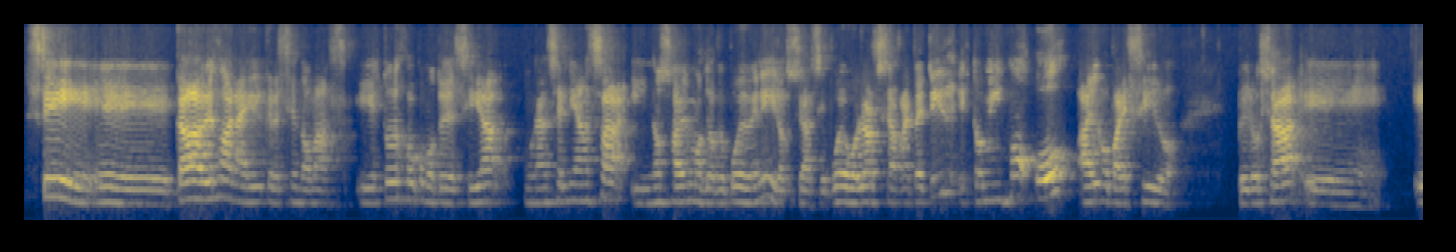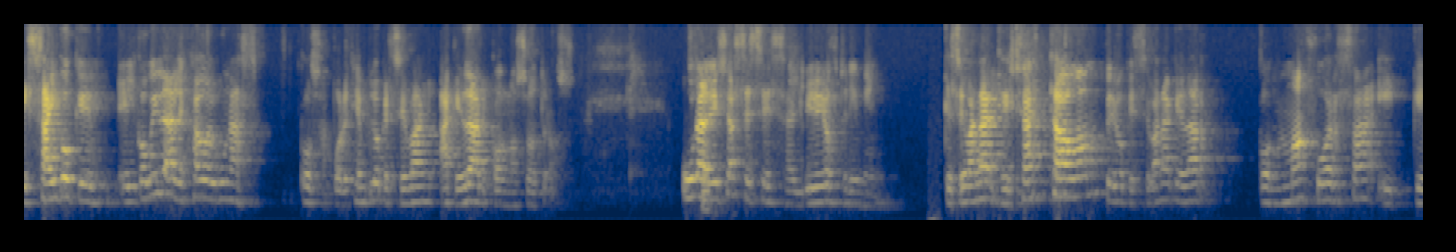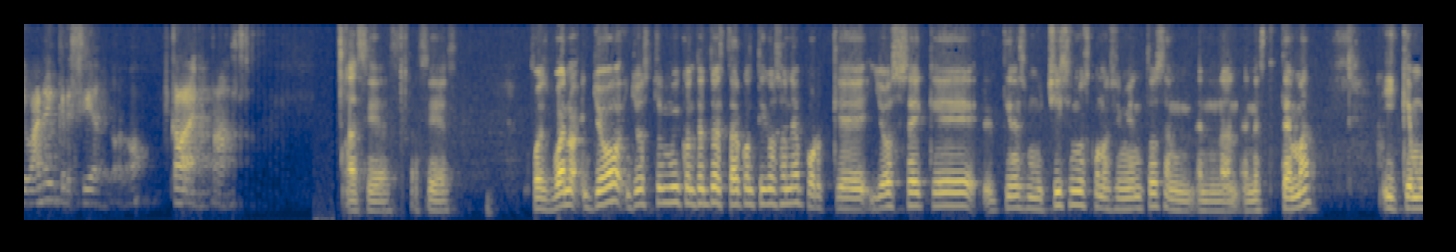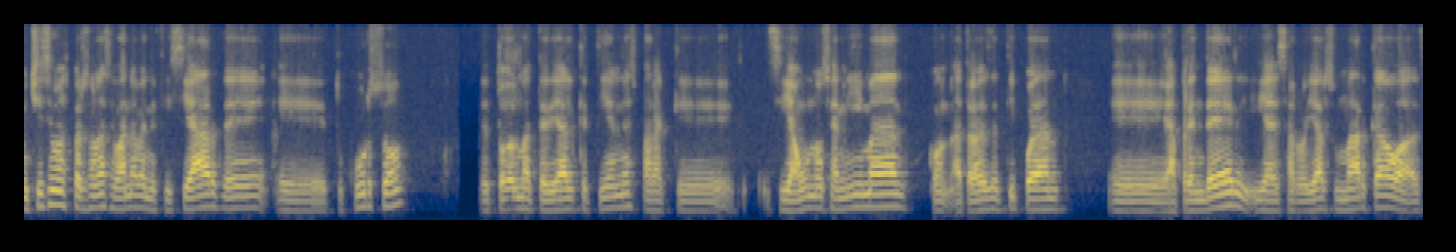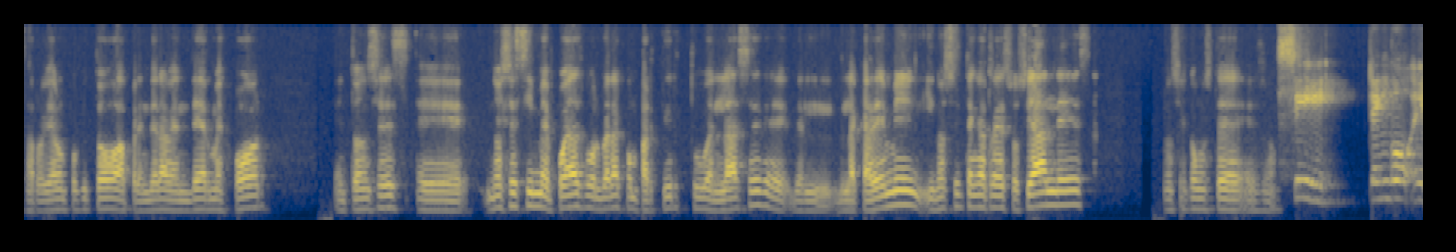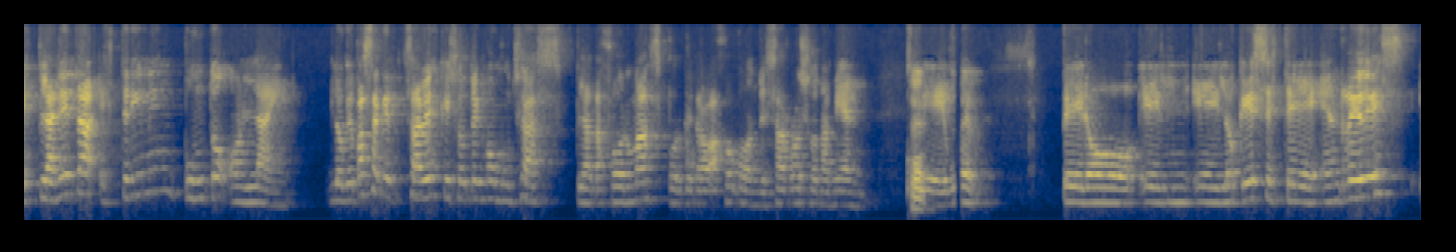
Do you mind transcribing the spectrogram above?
Sí, eh, cada vez van a ir creciendo más. Y esto dejó, como te decía, una enseñanza y no sabemos lo que puede venir. O sea, si puede volverse a repetir esto mismo o algo parecido. Pero ya eh, es algo que el COVID ha dejado algunas cosas, por ejemplo, que se van a quedar con nosotros. Una de ellas es esa, el video streaming, que, se van a, que ya estaban, pero que se van a quedar con más fuerza y que van a ir creciendo, ¿no? Cada vez más. Así es, así es. Pues bueno, yo, yo estoy muy contento de estar contigo, Sonia, porque yo sé que tienes muchísimos conocimientos en, en, este tema y que muchísimas personas se van a beneficiar de eh, tu curso, de todo el material que tienes para que si aún no se animan, con, a través de ti puedan eh, aprender y a desarrollar su marca o a desarrollar un poquito, aprender a vender mejor entonces, eh, no sé si me puedas volver a compartir tu enlace de, la academia y no sé si tengas redes sociales, no sé cómo esté eso. Sí, tengo, es planetastreaming.online. Lo que pasa que sabes que yo tengo muchas plataformas porque trabajo con desarrollo también eh, web. Pero eh, lo que es este en redes,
